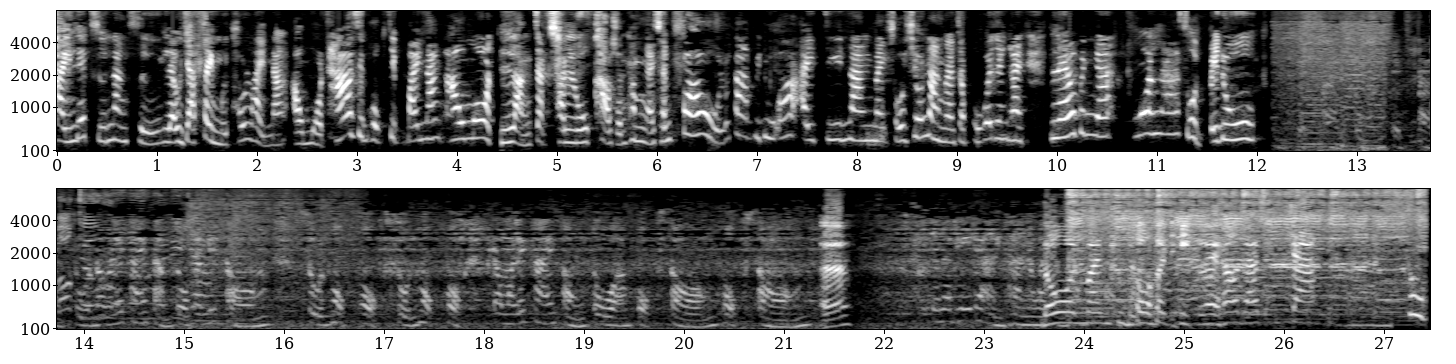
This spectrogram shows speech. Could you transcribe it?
ใครเรียกซื้อนางซื้อ แล้วยัดใส่มือเท่าไหร่นางเอาหมดห้าสิบหกสิบใบนางเอาหมด หลังจากฉันรู้ข่าวฉันทำไงฉันเฝ้า แล้วตามไปดูว่าไอจีนางในโซเชียลนางนางจะโพสว่ายังไง แล้วเป็นไงงวดล่าสุดไปดู เจ็ดแปดศูนย์รางวัลเลขท้ายสามตัวครั้งที่สองศูนย์หกหกศูนย์หกหกรางวัลเลขท้ายสองตัวหกสองหกสองเออเจ้าหน้าที่ได้อ่านทานรางวัลโดนมันโดนอีกแล้วนะจ๊ะถูก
